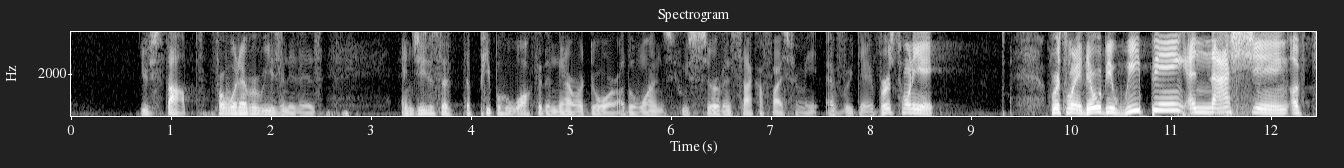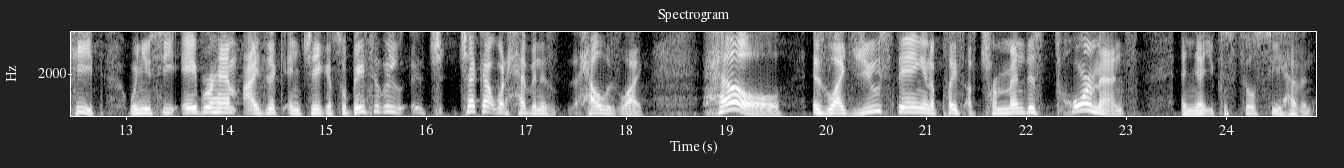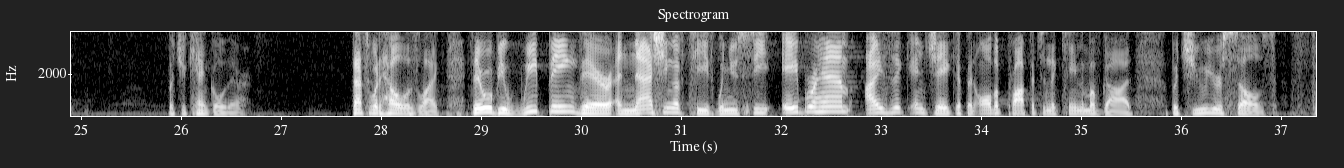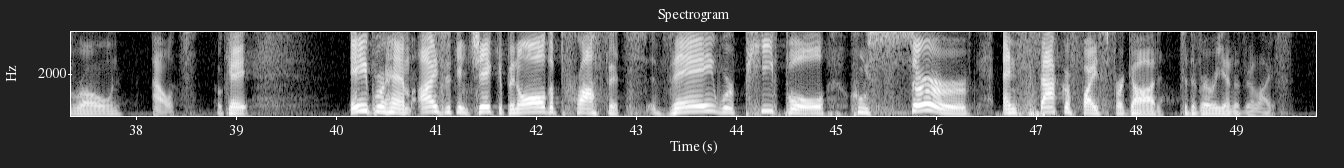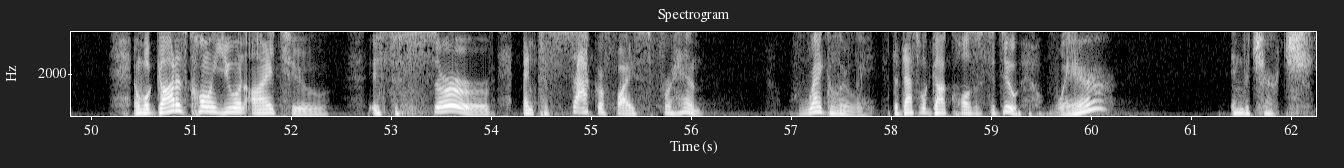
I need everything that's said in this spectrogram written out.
You've stopped for whatever reason it is. And Jesus said, The people who walk through the narrow door are the ones who serve and sacrifice for me every day. Verse 28. Verse 20, there will be weeping and gnashing of teeth when you see Abraham, Isaac, and Jacob. So basically, ch- check out what heaven is, hell is like. Hell is like you staying in a place of tremendous torment, and yet you can still see heaven, but you can't go there. That's what hell is like. There will be weeping there and gnashing of teeth when you see Abraham, Isaac, and Jacob and all the prophets in the kingdom of God, but you yourselves thrown out. Okay? Abraham, Isaac, and Jacob, and all the prophets, they were people who served and sacrificed for God to the very end of their life. And what God is calling you and I to is to serve and to sacrifice for Him regularly. That that's what God calls us to do. Where? In the church.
